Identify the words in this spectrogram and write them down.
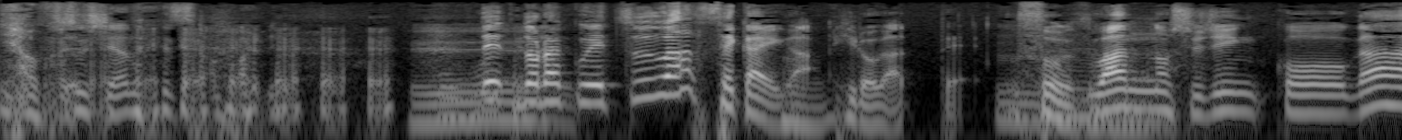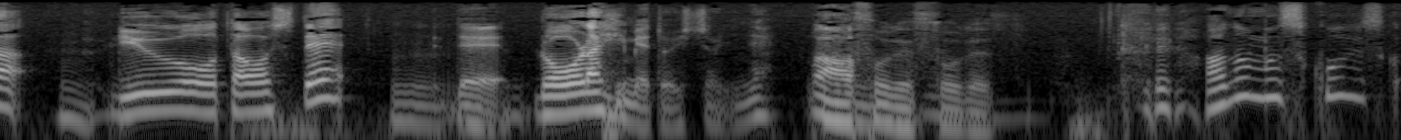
いや、普通知らないですよ、あんまり。で、ドラクエ2は世界が広がって、そうですね。1の主人公が竜王を倒して、うんで、ローラ姫と一緒にね。ああ、そうです、そうです。え、あの息子ですか？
